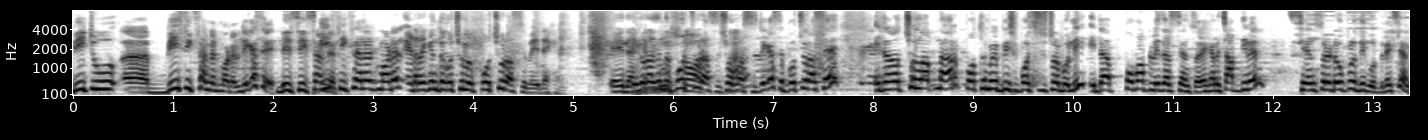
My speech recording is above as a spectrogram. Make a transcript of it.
B two B six hundred model ঠিক আছে? বি সিক্স হান্ড্রেড মডেল এটার কিন্তু প্রচুর আছে ভাই দেখেন। এই এগুলো কিন্তু প্রচুর আছে সব হ্যাঁ? আছে ঠিক আছে প্রচুর আছে। এটা হচ্ছে আপনার প্রথমে বিশ পঁচিশটা বলি এটা পপ আপ লেজার সেন্সর এখানে চাপ দিবেন সেন্সর এটা উপরে দিকে উঠবে দেখছেন?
